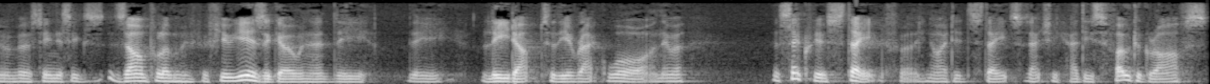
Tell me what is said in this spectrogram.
I remember seeing this example of a few years ago when I had the the lead up to the Iraq War, and there were the Secretary of State for the United States actually had these photographs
